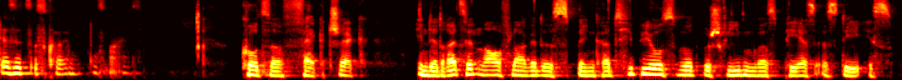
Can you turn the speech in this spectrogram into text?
der Sitz ist Köln, das war eins. Kurzer Fact-Check. In der 13. Auflage des Benkatipius wird beschrieben, was PSSD ist.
